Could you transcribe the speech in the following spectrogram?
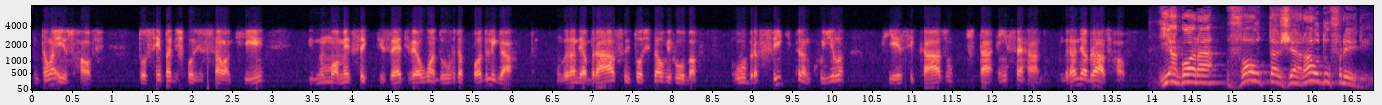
Então é isso, Ralf. Estou sempre à disposição aqui e no momento que você quiser, tiver alguma dúvida, pode ligar. Um grande abraço e torcida Alvirrubra, Rubra, fique tranquila que esse caso está encerrado. Um grande abraço, Ralf. E agora volta Geraldo Freire.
